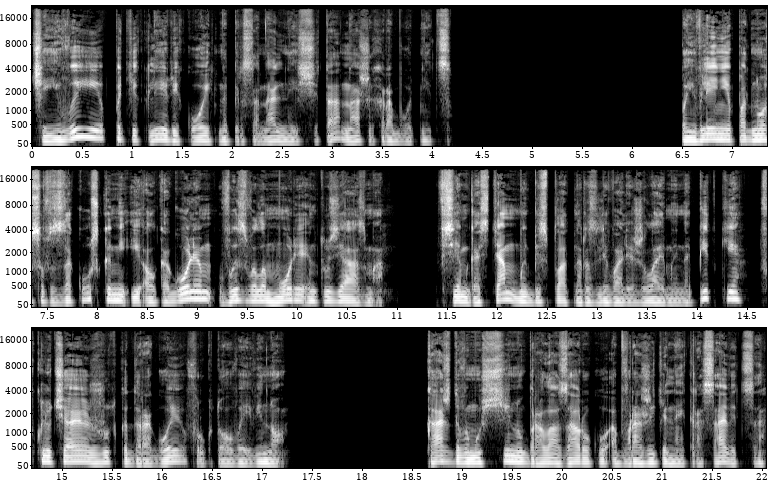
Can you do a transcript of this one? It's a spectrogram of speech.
Чаевые потекли рекой на персональные счета наших работниц. Появление подносов с закусками и алкоголем вызвало море энтузиазма. Всем гостям мы бесплатно разливали желаемые напитки, включая жутко дорогое фруктовое вино. Каждого мужчину брала за руку обворожительная красавица,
